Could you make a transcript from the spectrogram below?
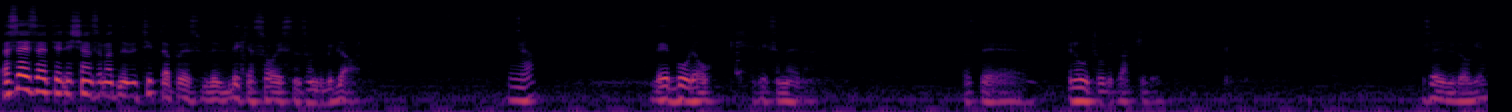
Jag säger så här till det känns som att när du tittar på det så blir du lika sorgsen som du blir glad. Ja. Det är både och liksom i det. Fast det är en otroligt vacker bild. Vad säger du Dogge?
